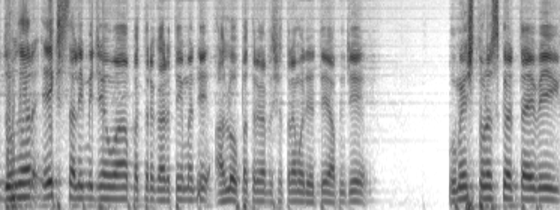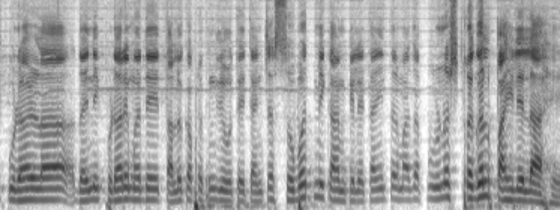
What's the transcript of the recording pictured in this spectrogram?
दोन हजार एक साली मी जेव्हा पत्रकारितेमध्ये आलो पत्रकार क्षेत्रामध्ये ते आमचे उमेश तुरस्कर त्यावेळी कुडाळला दैनिक पुढारीमध्ये तालुका प्रतिनिधी होते. त्यांच्यासोबत मी काम केले. त्यानंतर माझा पूर्ण स्ट्रगल पाहिलेला आहे.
